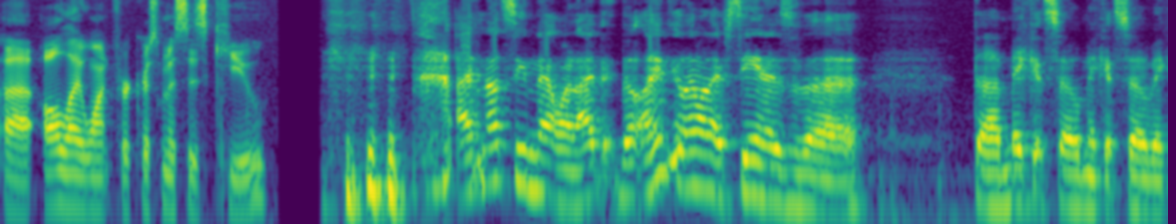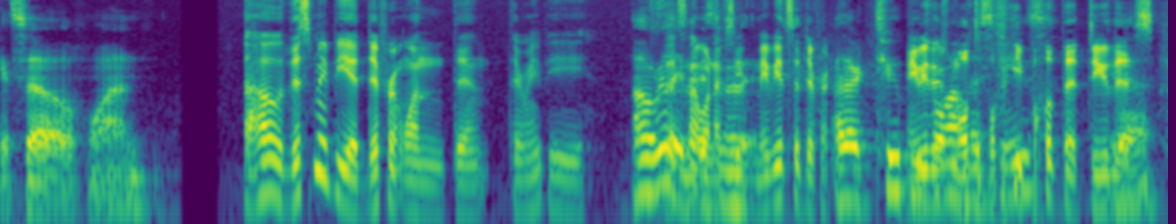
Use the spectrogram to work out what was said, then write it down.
uh, "All I Want for Christmas Is Q." I have not seen that one. I, the, I think the only one I've seen is the the "Make It So, Make It So, Make It So" one. Oh, this may be a different one. than there may be. Oh, really? That's not one I've seen. Maybe it's a different. Are there two? Maybe there's multiple people that do this. Yeah.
